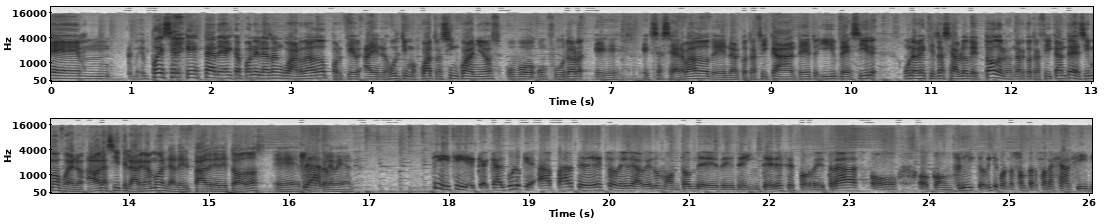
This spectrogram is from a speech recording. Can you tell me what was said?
eh, puede ser que esta de Al Capone la hayan guardado porque en los últimos 4 o 5 años hubo un furor eh, exacerbado de narcotraficantes esto, y decir, una vez que ya se habló de todos los narcotraficantes, decimos, bueno, ahora sí te largamos la del padre de todos eh, para Claro. que la vean. Sí, sí, ca- calculo que aparte de eso debe haber un montón de, de- de intereses por detrás o, o conflictos, ¿viste? Cuando son personajes así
